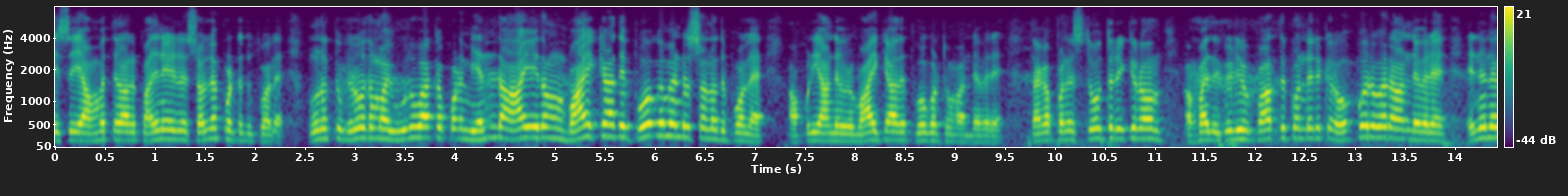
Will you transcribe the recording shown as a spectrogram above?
ஏசு ஐம்பத்தி நாலு பதினேழுல சொல்லப்பட்டது போல உனக்கு விரோதமாய் உருவாக்கப்படும் எந்த ஆயுதமும் வாய்க்காதே போகும் என்று சொன்னது போல அப்படி ஆண்டவர் வாய்க்காതെ போகட்டும் ஆண்டவரே. ஸ்தோ ஸ்தோத்தரிக்கிறோம் அப்பா இந்த வீடியோ பார்த்து கொண்டிருக்கிற ஒவ்வொருவர் ஆண்டவரே என்னென்ன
